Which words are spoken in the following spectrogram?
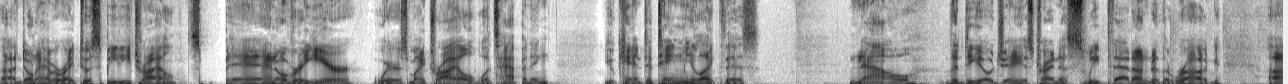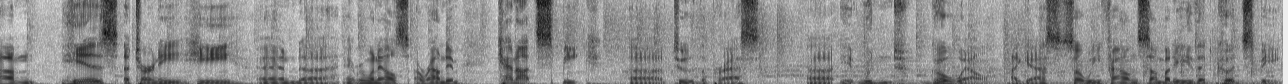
Uh, don't I have a right to a speedy trial? It's been over a year. Where's my trial? What's happening? You can't detain me like this. Now the DOJ is trying to sweep that under the rug. Um, his attorney, he and uh, everyone else around him cannot speak uh, to the press. Uh, it wouldn't go well, I guess. So we found somebody that could speak,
